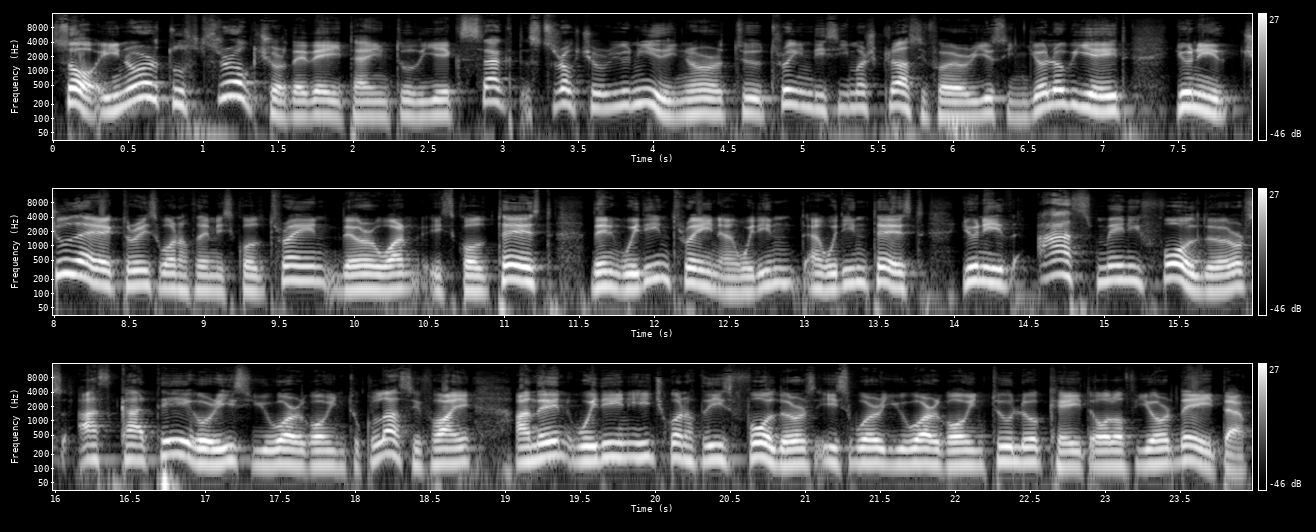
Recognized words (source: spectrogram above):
So in order to structure the data into the exact structure you need in order to train this image classifier using YOLO V8, you need two directories, one of them is called train, the other one is called test, then within train and within, and within test, you need as many folders as categories you are going to classify, and then within each one of these folders is where you are going to locate all of your data.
